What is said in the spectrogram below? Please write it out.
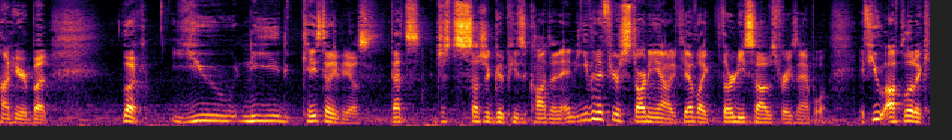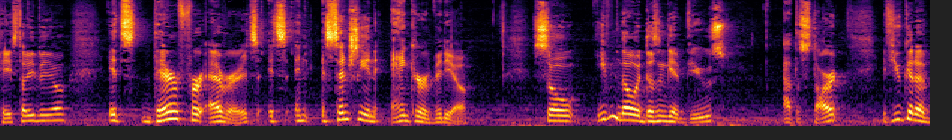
on here but look you need case study videos. That's just such a good piece of content. And even if you're starting out, if you have like 30 subs, for example, if you upload a case study video, it's there forever. It's it's an, essentially an anchor video. So even though it doesn't get views at the start, if you get a,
